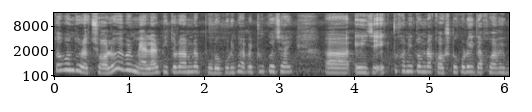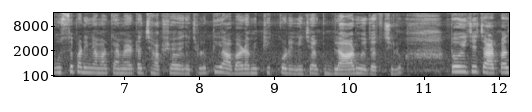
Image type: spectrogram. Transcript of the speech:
তো বন্ধুরা, চলো, এবার মেলার ভিতরে আমরা পুরোপুরিভাবে ঢুকে যাই। এই যে একটুখানি তোমরা কষ্ট করেই দেখো, আমি বুঝতে পারিনি, আমার ক্যামেরাটা ঝাপসা হয়ে গেছিল। দিয়ে আবার আমি ঠিক করে নিচ্ছি, আর কি ব্লার হয়ে যাচ্ছিল। তো এই যে চারপাশ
